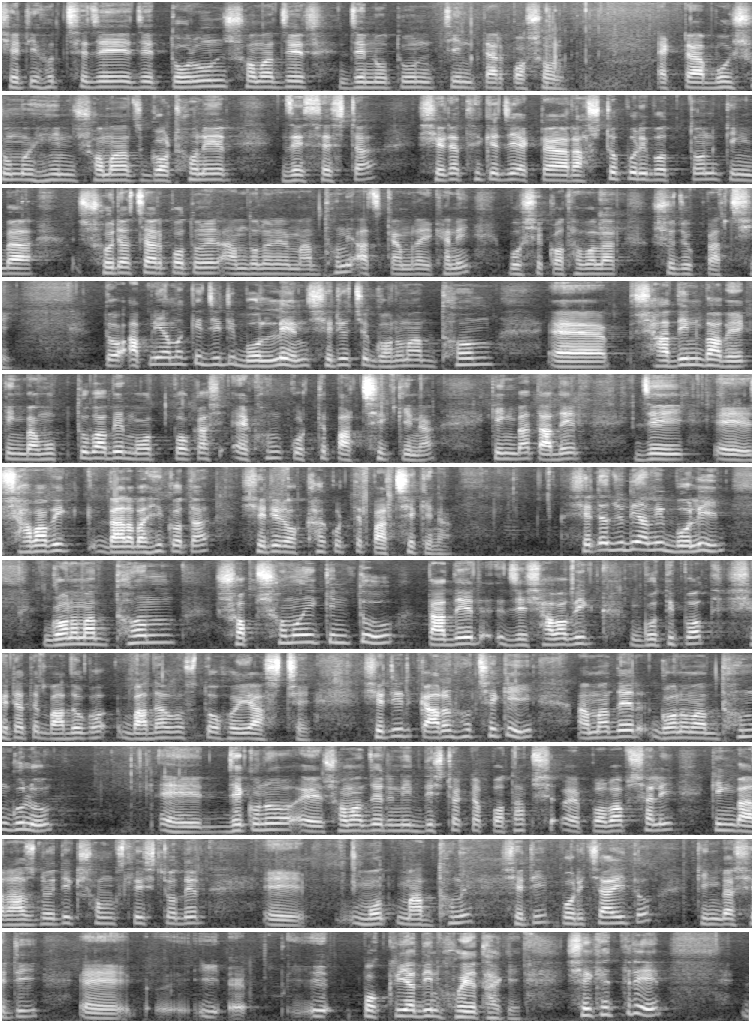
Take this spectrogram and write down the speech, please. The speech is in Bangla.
সেটি হচ্ছে যে যে তরুণ সমাজের যে নতুন চিন্তার ফসল, একটা বৈষম্যহীন সমাজ গঠনের যে চেষ্টা, সেটা থেকে যে একটা রাষ্ট্র পরিবর্তন কিংবা স্বৈরাচার পতনের আন্দোলনের মাধ্যমে আজকে আমরা এখানে বসে কথা বলার সুযোগ পাচ্ছি। তো আপনি আমাকে যেটি বললেন, সেটি হচ্ছে গণমাধ্যম স্বাধীনভাবে কিংবা মুক্তভাবে মত প্রকাশ এখন করতে পারছে কি না কিংবা তাদের যে স্বাভাবিক ধারাবাহিকতা সেটি রক্ষা করতে পারছে কি না সেটা যদি আমি বলি, গণমাধ্যম সবসময় কিন্তু তাদের যে স্বাভাবিক গতিপথ সেটাতে বাধাগ্রস্ত হয়ে আসছে। সেটির কারণ হচ্ছে কি, আমাদের গণমাধ্যমগুলো যে কোনো সমাজের নির্দিষ্ট একটা প্রভাবশালী কিংবা রাজনৈতিক সংশ্লিষ্টদের মাধ্যমে সেটি পরিচালিত কিংবা সেটি প্রক্রিয়াধীন হয়ে থাকে। সেক্ষেত্রে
